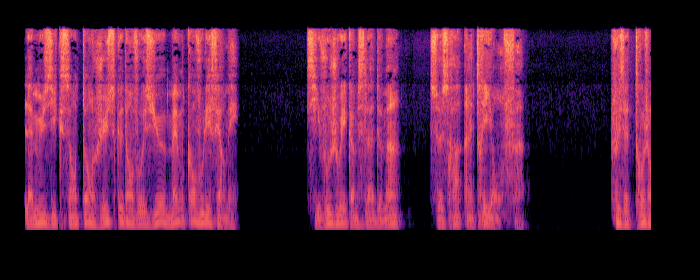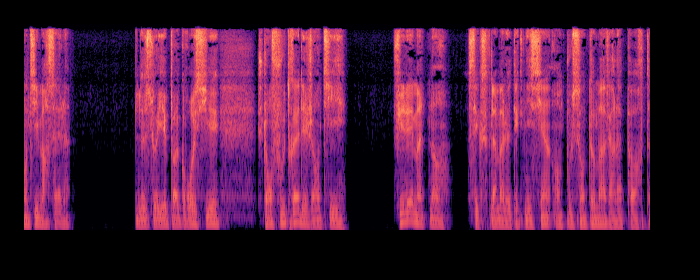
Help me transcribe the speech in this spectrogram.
la musique s'entend jusque dans vos yeux même quand vous les fermez. Si vous jouez comme cela demain, ce sera un triomphe. Vous êtes trop gentil, Marcel. Ne soyez pas grossier, je t'en foutrais des gentils. Filez maintenant, s'exclama le technicien en poussant Thomas vers la porte.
